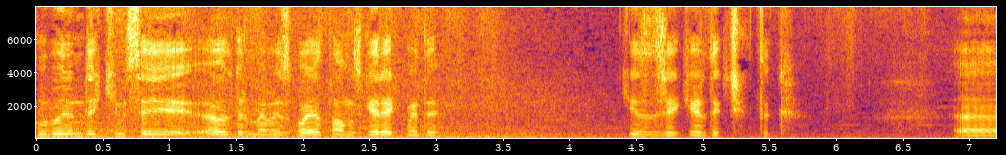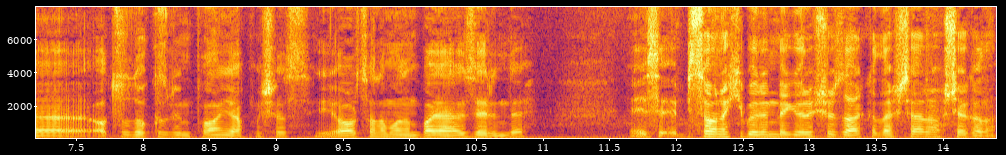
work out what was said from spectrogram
Bu bölümde kimseyi öldürmemiz, bayıltmamız gerekmedi. Gizlice girdik çıktık. Ee, 39.000 puan yapmışız. Ortalamanın bayağı üzerinde. Neyse bir sonraki bölümde görüşürüz arkadaşlar. Hoşçakalın.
